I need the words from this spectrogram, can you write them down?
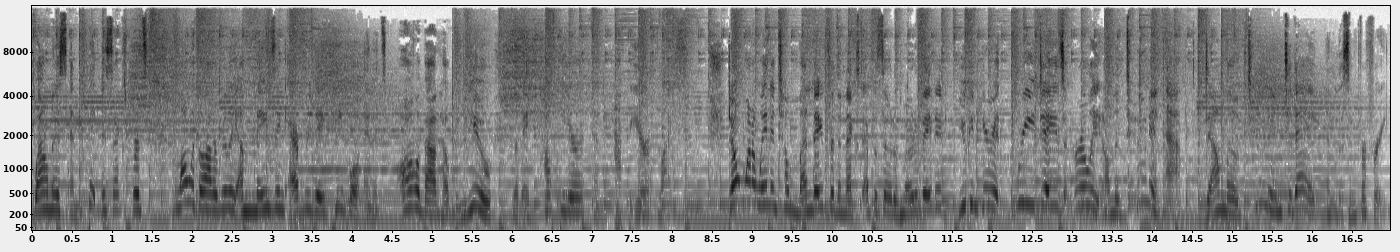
wellness, and fitness experts, along with a lot of really amazing everyday people. And it's all about helping you live a healthier and happier life. Don't want to wait until Monday for the next episode of Motivated? You can hear it three days early on the TuneIn app. Download TuneIn today and listen for free.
